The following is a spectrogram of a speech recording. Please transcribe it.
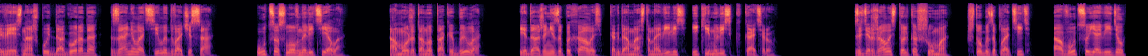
Весь наш путь до города занял от силы два часа. Утса словно летела. А может, оно так и было? И даже не запыхалось, когда мы остановились и кинулись к катеру. Задержалась только шума, чтобы заплатить, а Вудсу, я видел,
